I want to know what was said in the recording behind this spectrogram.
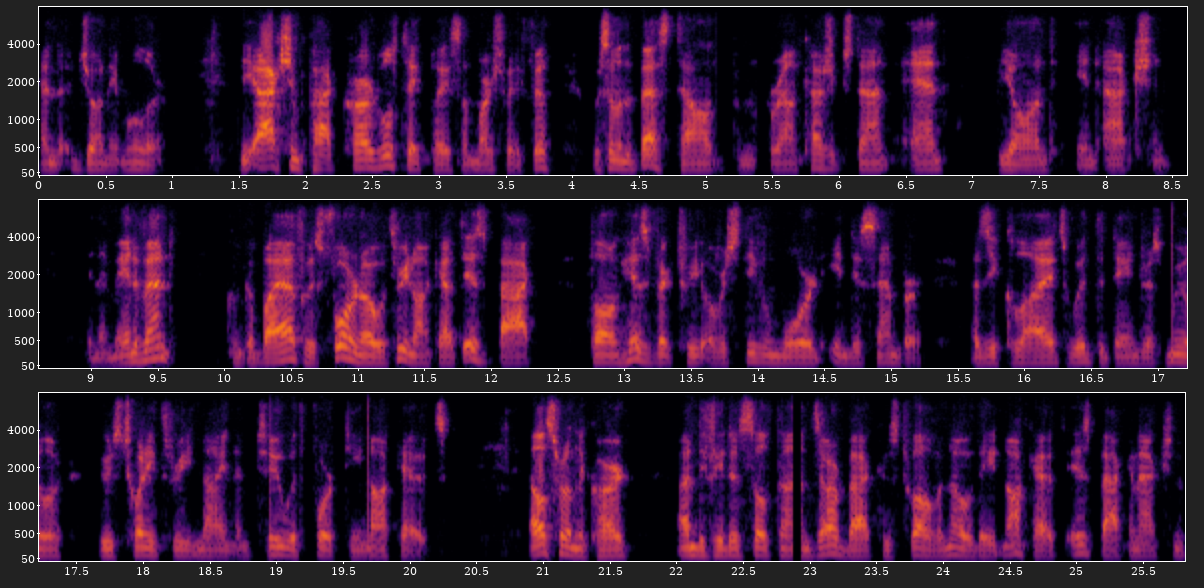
and Johnny Mueller. The action packed card will take place on March 25th with some of the best talent from around Kazakhstan and beyond in action. In the main event, Kunkabayev, who's 4 0 with three knockouts, is back following his victory over Stephen Ward in December as he collides with the dangerous Mueller, who's 23 9 and 2 with 14 knockouts. Elsewhere on the card, undefeated Sultan Zaurbek, who's 12 0 with eight knockouts, is back in action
